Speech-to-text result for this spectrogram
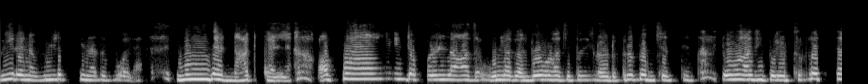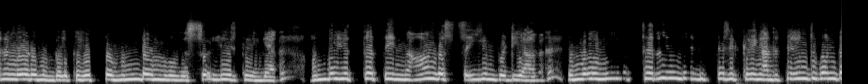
வீரனை உள்ளத்தினது போல இந்த நாட்கள்ல அப்பா இந்த பொல்லாத உலக லோகாதிபதிகளோடு பிரபஞ்சத்தின் லோகாதிபதி துரத்தனங்களோடு உங்களுக்கு யுத்தம் உண்டுன்னு நீங்க சொல்லி இருக்கிறீங்க அந்த யுத்தத்தை நாங்க செய்யும்படியாக உங்களை நீங்க தெரிந்தெடுத்திருக்கிறீங்க. அந்த தெரிந்து கொண்ட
